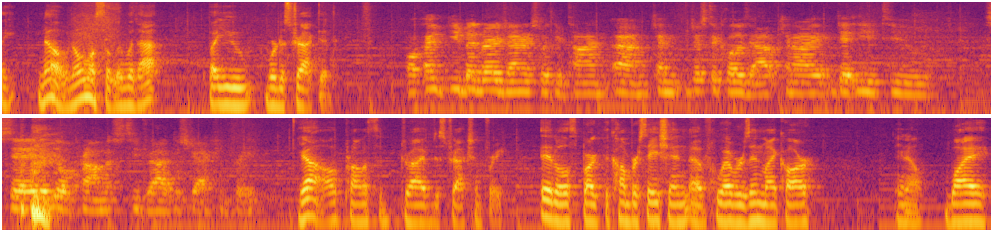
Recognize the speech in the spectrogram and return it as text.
Like, no, no one wants to live with that, but you were distracted. well, thank you've been very generous with your time. Um, can just to close out, can I get you to say that you'll promise to drive distraction free? Yeah, I'll promise to drive distraction free. It'll spark the conversation of whoever's in my car. You know, why,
